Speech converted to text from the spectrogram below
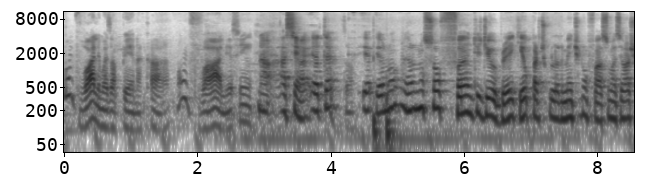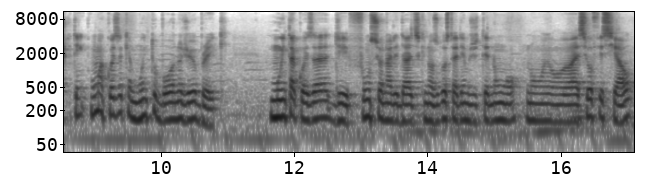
Não vale mais a pena, cara. Não vale, assim. Não, assim, ó, eu, até, eu, eu, não, eu não sou fã de jailbreak, eu particularmente não faço, mas eu acho que tem uma coisa que é muito boa no jailbreak. Muita coisa de funcionalidades que nós gostaríamos de ter num, num OS oficial,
